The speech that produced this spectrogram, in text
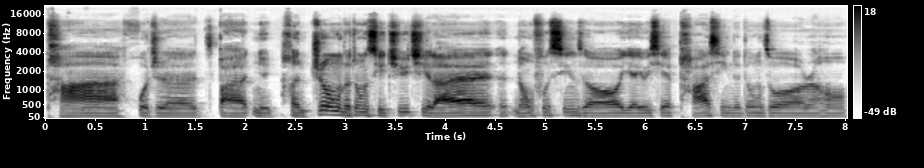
爬或者把你很重的东西举起来。农夫行走也有一些爬行的动作，然后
